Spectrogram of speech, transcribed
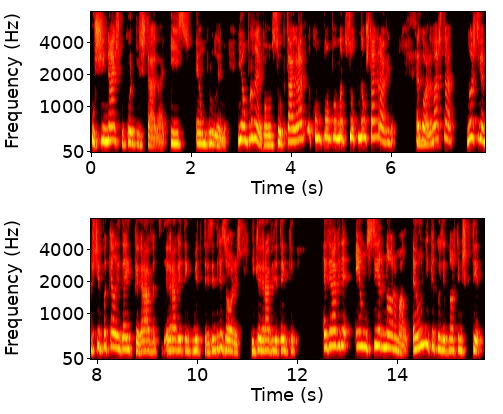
os sinais que o corpo lhe está a dar. E isso é um problema. E é um problema para uma pessoa que está grávida, como para uma pessoa que não está grávida. Sim. Agora, lá está. Nós tivemos sempre aquela ideia de que a grávida, a grávida tem que comer de 3 em 3 horas e que a grávida tem que. A grávida é um ser normal. A única coisa que nós temos que ter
